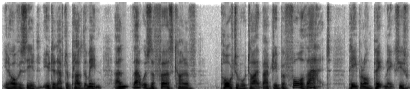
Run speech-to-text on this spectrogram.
You know, obviously you didn't have to plug them in. And that was the first kind of portable type battery. Before that, people on picnics used,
